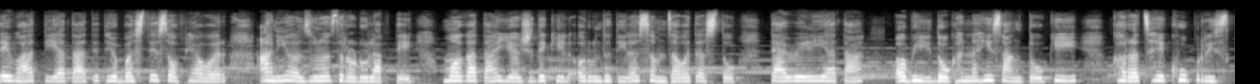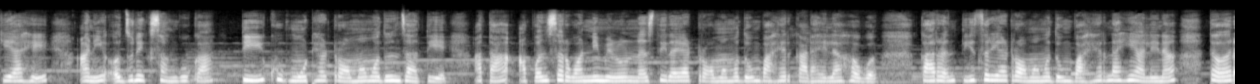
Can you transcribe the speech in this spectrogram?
तेव्हा ती आता तिथे बसते सोफ्यावर आणि अजूनच रडू लागते. मग आता यश देखील अरुंधतीला समजावत असतो. त्यावेळी आता अभि दोघांनाही सांगतो की खरंच हे खूप रिस्की आहे आणि अजून एक सांगू का? ती खूप मोठ्या ट्रॉमामधून जाते आता आपण सर्वांनी मिळूनच तिला या ट्रॉमामधून बाहेर काढायला हवं. कारण ती जर या ट्रॉमामधून बाहेर नाही आली ना तर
